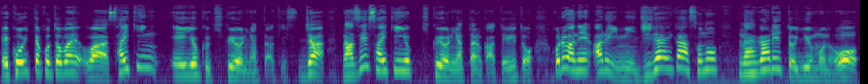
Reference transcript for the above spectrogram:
えこういった言葉は最近、えよく聞くようになったわけです。じゃあ、なぜ最近よく聞くようになったのかというと、これはね、ある意味、時代がその流れというものを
